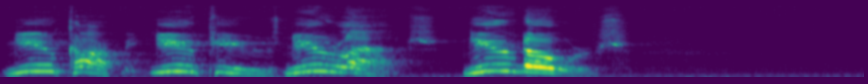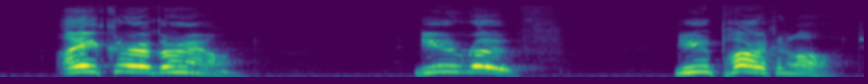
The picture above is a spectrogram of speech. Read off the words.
New carpet, new pews, new lights, new doors, acre of ground, new roof, new parking lot,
